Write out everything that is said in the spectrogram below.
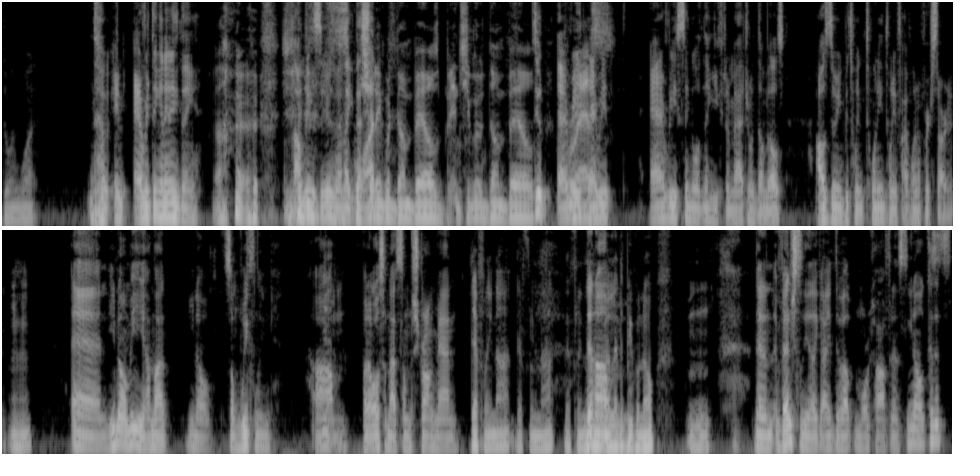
Doing what? in everything and anything. I'm being serious, man. Like that shit, Squatting with dumbbells, benching with dumbbells. dude. Every press. every every single thing you could imagine with dumbbells, I was doing between twenty and twenty five when I first started. Mm-hmm. And you know me, I'm not you know some weakling, um, but I'm also not some strong man. Definitely not. Definitely not. Definitely Then, not. Gotta let the um, people know. hmm Then eventually, like I developed more confidence, you know, because it's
